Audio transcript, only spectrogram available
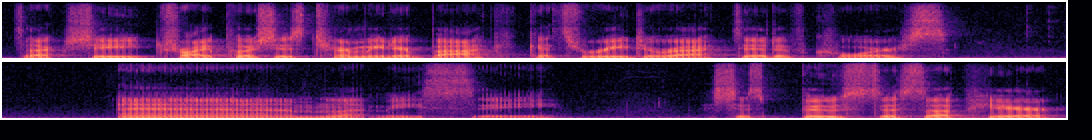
It's actually try push his turn meter back. Gets redirected, of course. Um, let me see. Let's just boost us up here.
